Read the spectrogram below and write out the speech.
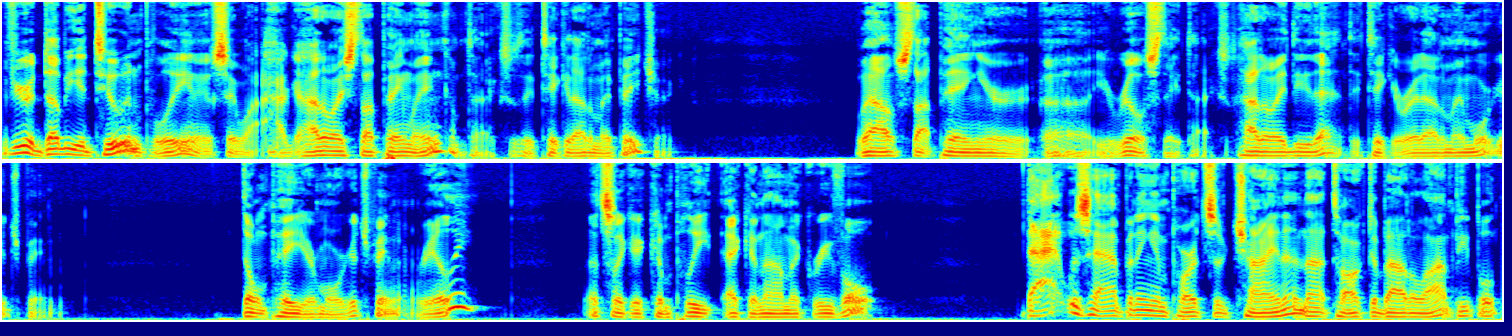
If you're a W 2 employee and you say, well, how, how do I stop paying my income taxes? They take it out of my paycheck. Well, stop paying your uh, your real estate taxes. How do I do that? They take it right out of my mortgage payment. Don't pay your mortgage payment. Really? That's like a complete economic revolt. That was happening in parts of China, not talked about a lot. People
